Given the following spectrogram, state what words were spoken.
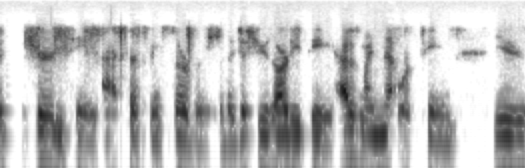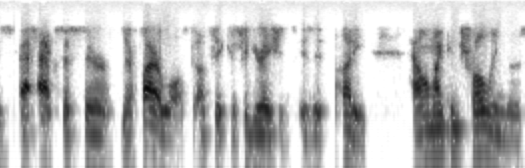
security team accessing servers? Do they just use RDP? How does my network team use access their their firewalls to update configurations? Is it PuTTY? How am I controlling those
